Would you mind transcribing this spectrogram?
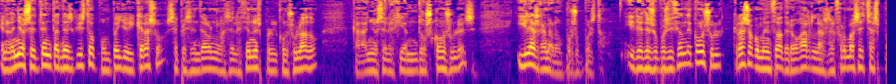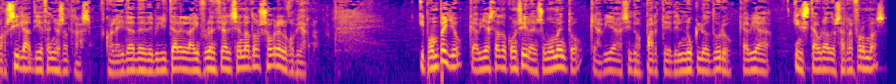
En el año 70 a.C., Pompeyo y Craso se presentaron a las elecciones por el consulado. Cada año se elegían dos cónsules y las ganaron, por supuesto. Y desde su posición de cónsul, Craso comenzó a derogar las reformas hechas por Sila diez años atrás, con la idea de debilitar la influencia del Senado sobre el gobierno. Y Pompeyo, que había estado con Sila en su momento, que había sido parte del núcleo duro que había instaurado esas reformas,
